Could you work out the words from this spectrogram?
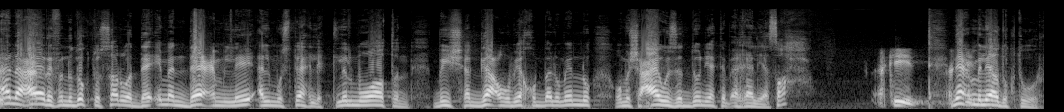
أنا عارف إن دكتور ثروت دائما داعم للمستهلك للمواطن بيشجعه وبياخد باله منه ومش عاوز الدنيا تبقى غالية صح؟ أكيد أكيد. نعمل إيه يا دكتور؟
